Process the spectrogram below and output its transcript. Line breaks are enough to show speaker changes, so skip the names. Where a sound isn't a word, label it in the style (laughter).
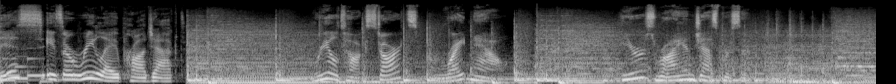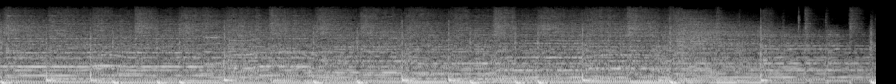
This is a relay project.
Real Talk starts right now. Here's Ryan Jespersen.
